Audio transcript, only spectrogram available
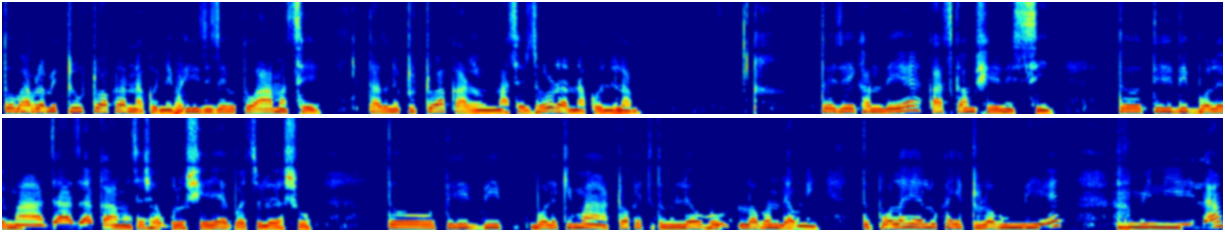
তো ভাবলাম একটু টক রান্না করে নিই। ফ্রিজে যেহেতু আম আছে, তার জন্য একটু টক আর মাছের ঝোল রান্না করে নিলাম। তো এই যে এখান দিয়ে কাজ কাম সেরে নিচ্ছি। তো ত্রিদীপ বলে, মা, যা যা কাম আছে সবগুলো সেরে একবার চলে আসো। তো ত্রিদীপ বলে কি, মা টকে তো তুমি লব- লবণ দাওনি। তো পলাইয়া লুকাই একটু লবণ দিয়ে আমি নিয়ে এলাম।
